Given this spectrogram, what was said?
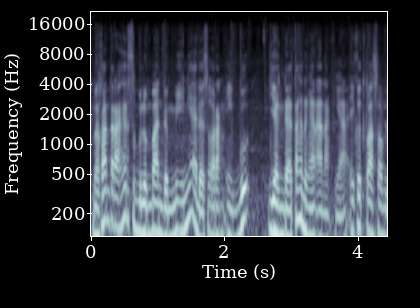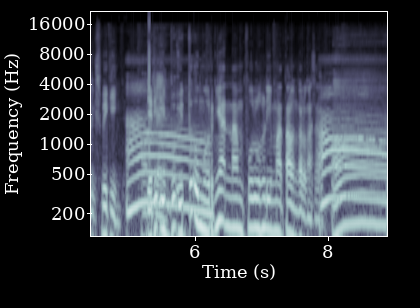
Bahkan terakhir sebelum pandemi ini ada seorang ibu yang datang dengan anaknya ikut kelas public speaking. Oh. Jadi ibu itu umurnya 65 tahun kalau nggak salah. Oh.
